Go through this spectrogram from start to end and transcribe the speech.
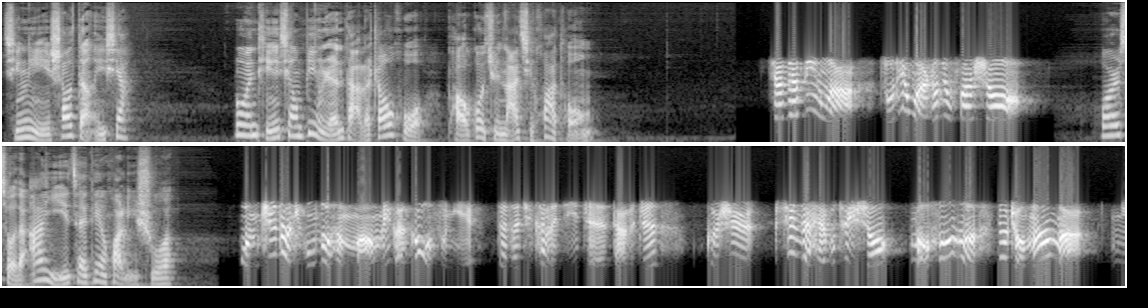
请你稍等一下。陆文婷向病人打了招呼，跑过去拿起话筒。佳佳病了，昨天晚上就发烧托儿所的阿姨在电话里说：“我们知道你工作很忙，没敢告诉你。带他去看了急诊，打了针，可是现在还不退烧，老哼哼，要找妈妈。你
